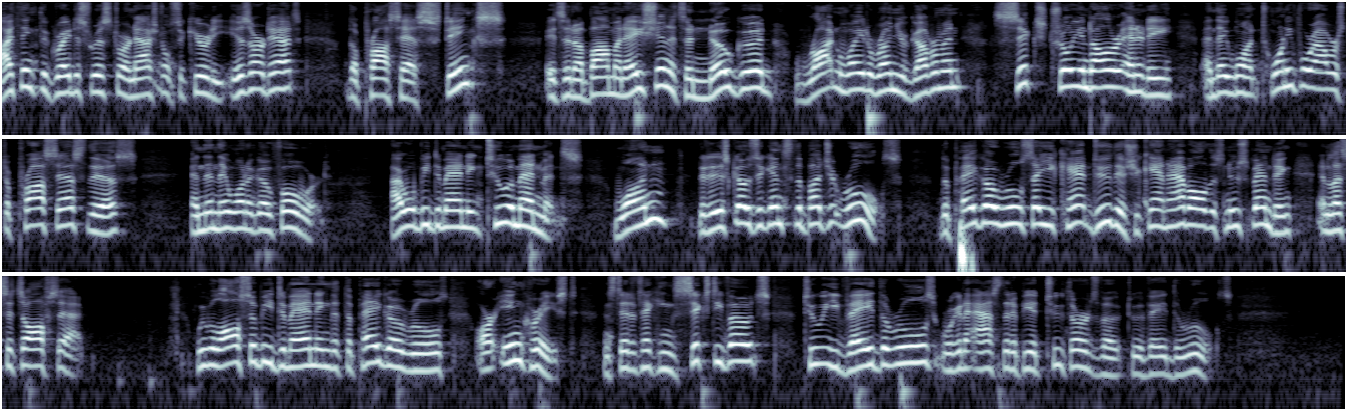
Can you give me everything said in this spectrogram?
I think the greatest risk to our national security is our debt. The process stinks. It's an abomination. It's a no good, rotten way to run your government. $6 trillion entity, and they want 24 hours to process this, and then they want to go forward. I will be demanding two amendments. One, that this goes against the budget rules. The PAYGO rules say you can't do this. You can't have all this new spending unless it's offset. We will also be demanding that the PAYGO rules are increased. Instead of taking 60 votes to evade the rules, we're going to ask that it be a two thirds vote to evade the rules.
